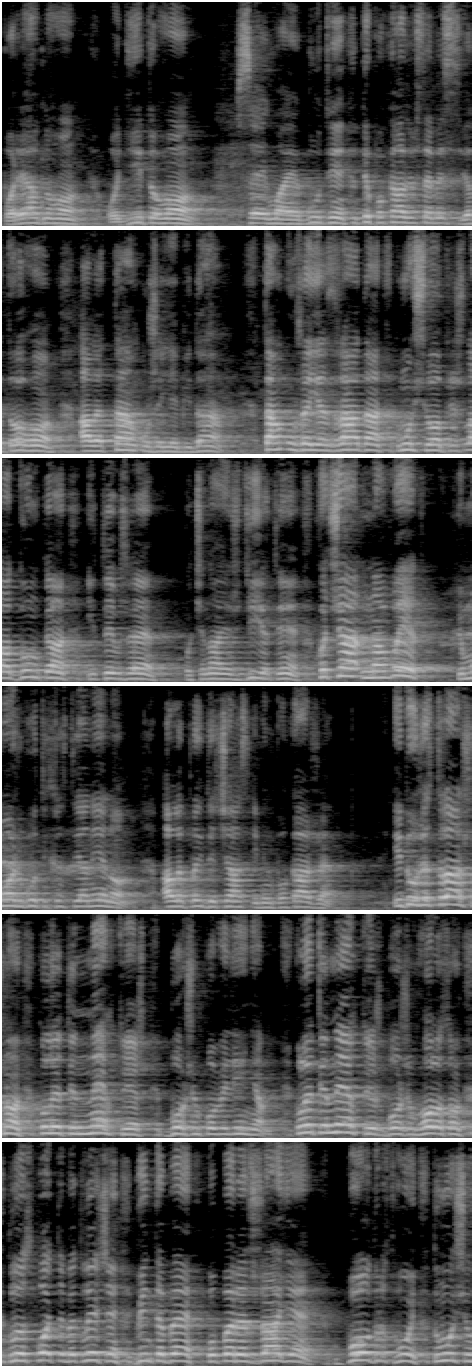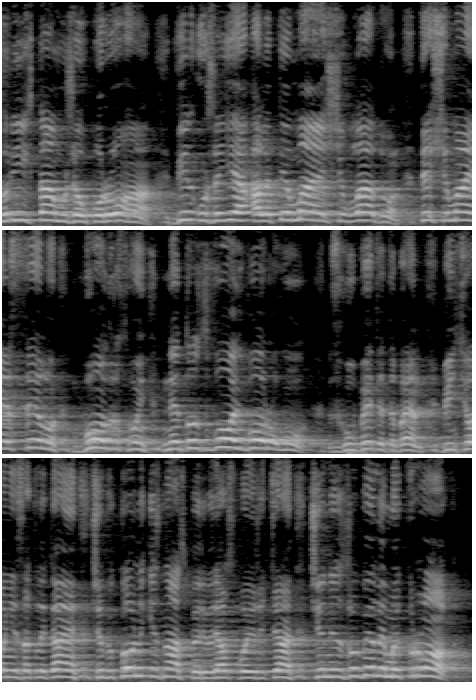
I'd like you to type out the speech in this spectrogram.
порядного, одітого, все як має бути. Ти показуєш себе святого, але там уже є біда. Там уже є зрада, тому що прийшла думка, і ти вже починаєш діяти. Хоча на вид ти можеш бути християнином, але прийде час і він покаже. І дуже страшно, коли ти нехтуєш Божим повелінням, коли ти нехтуєш Божим голосом, коли Господь тебе кличе, Він тебе попереджає, бодрствуй, тому що гріх там уже у порога. Він уже є, але ти маєш ще владу, ти ще маєш силу, бодрствуй, не дозволь ворогу згубити тебе. Він сьогодні закликає, щоб кожен із нас перевіряв своє життя, чи не зробили ми крок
